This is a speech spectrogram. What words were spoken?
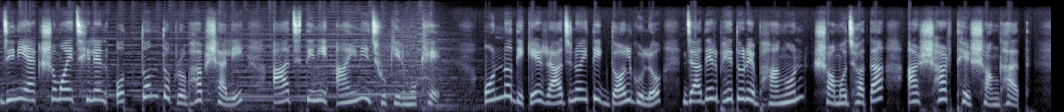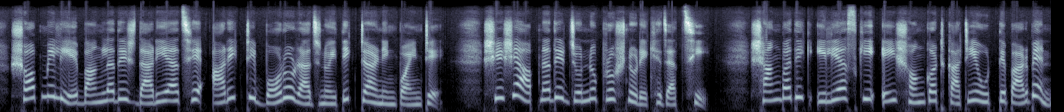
যিনি একসময় ছিলেন অত্যন্ত প্রভাবশালী, আজ তিনি আইনি ঝুঁকির মুখে। অন্যদিকে রাজনৈতিক দলগুলো, যাদের ভেতরে ভাঙন, সমঝোতা আর স্বার্থের সংঘাত, সব মিলিয়ে বাংলাদেশ দাঁড়িয়ে আছে আরেকটি বড় রাজনৈতিক টার্নিং পয়েন্টে। শেষে আপনাদের জন্য প্রশ্ন রেখে যাচ্ছি। সাংবাদিক ইলিয়াস কি এই সংকট কাটিয়ে উঠতে পারবেন?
